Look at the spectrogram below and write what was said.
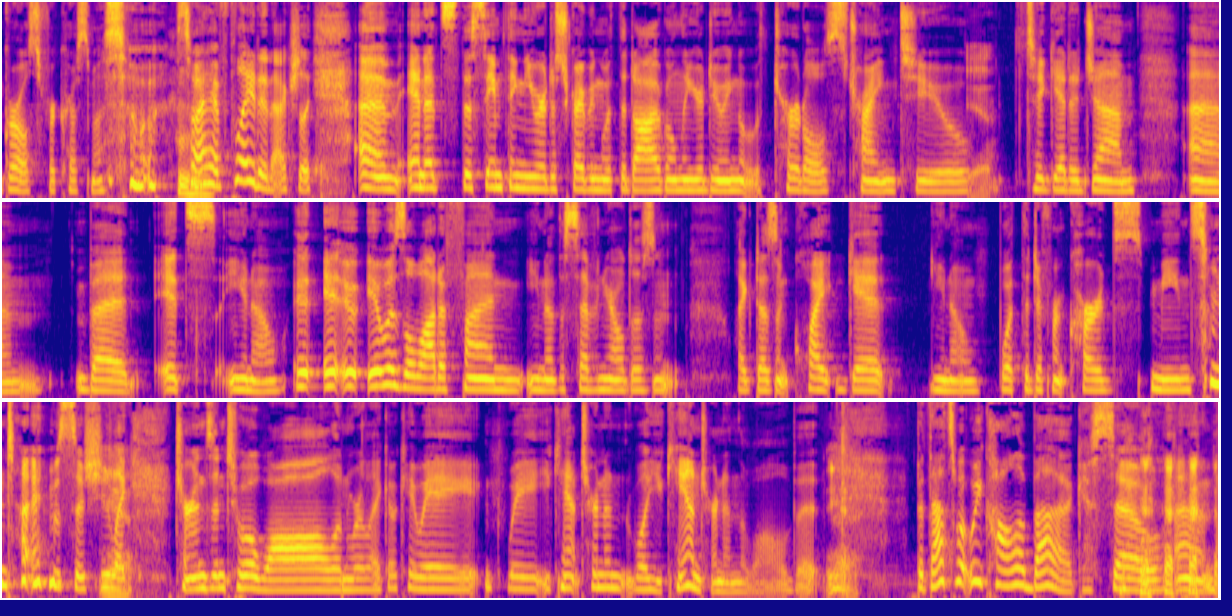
girls for Christmas, so so I have played it actually. Um, and it's the same thing you were describing with the dog, only you're doing it with turtles, trying to Yeah. to get a gem. Um, but it's you know it, it it was a lot of fun. You know, the seven year old doesn't like doesn't quite get you know what the different cards mean sometimes so she Yeah. like turns into a wall and we're like okay wait wait you can't turn in well you can turn in the wall but Yeah. but that's what we call a bug so um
